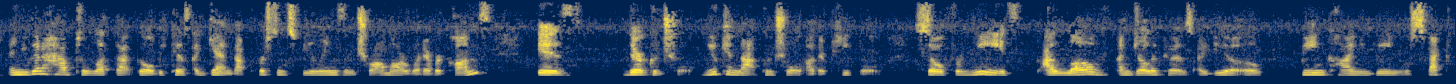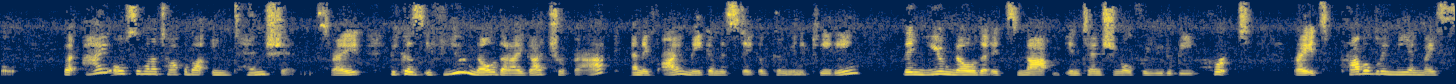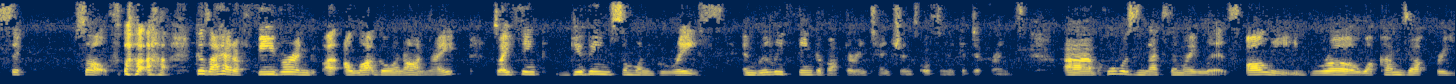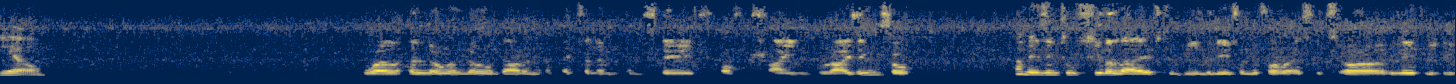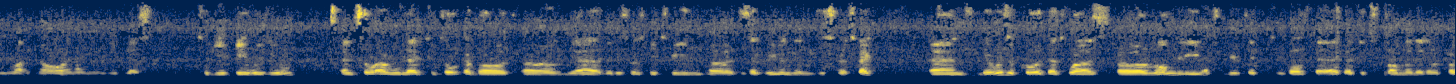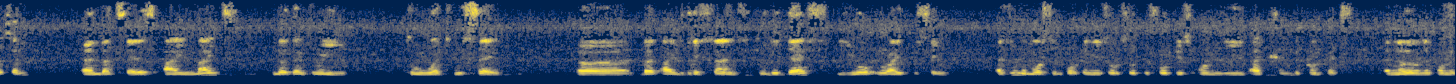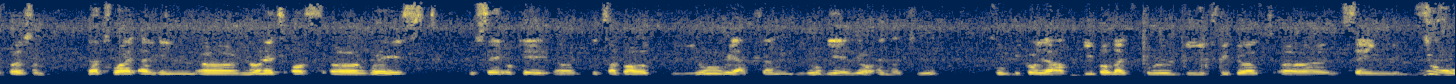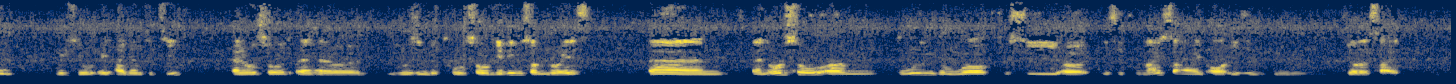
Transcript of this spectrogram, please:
and you're going to have to let that go because again, that person's feelings and trauma or whatever comes is their control. You cannot control other people. So for me, it's, I love Angelica's idea of being kind and being respectful. But I also want to talk about intentions, right? Because if you know that I got your back and if I make a mistake of communicating, then you know that it's not intentional for you to be hurt, right? It's probably me and my sick self because I had a fever and a, lot going on, right? So I think giving someone grace and really think about their intentions also make a difference. Um, who was next on my list? Oli, bro, what comes up for you? Well, hello, hello, Garden of Excellence and State of Shine Rising. So amazing to feel alive, to be in the nature in the forest. It's uh, late evening right now, and I'm really blessed to be here with you. And so I would like to talk about, uh, yeah, the difference between uh, disagreement and disrespect. And there was a quote that was uh, wrongly attributed to Voltaire, but it's from another person, and that says, "I might not agree to what you say, uh, but I defend to the death your right to say." I think the most important is also to focus on the action, the context, and not on the, on the person. That's why having uh, knowledge of uh, ways to say, okay, uh, it's about your reaction, your behavior, and not you. to, because there are people that will be triggered uh, saying you with your identity and also uh, uh, using the tool. So giving some grace and and also um, doing the work to see uh, is it my side or is it the other side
